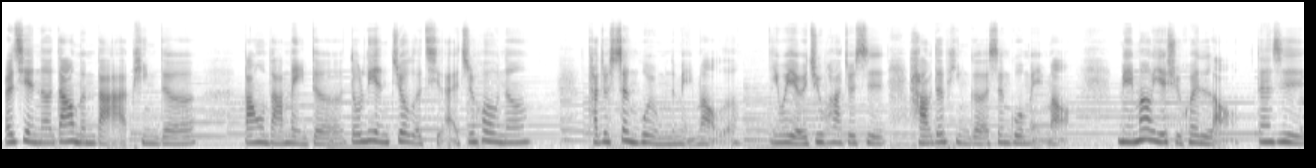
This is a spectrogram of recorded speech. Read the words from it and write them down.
而且呢，当我们把品德、帮我把美德都练就了起来之后呢，它就胜过我们的美貌了。因为有一句话就是“好的品格胜过美貌”，美貌也许会老，但是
